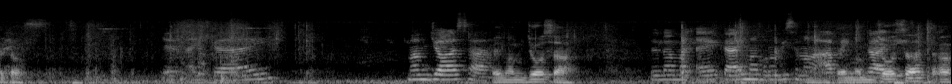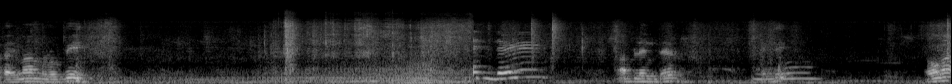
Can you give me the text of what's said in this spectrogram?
Ito, Yan ay kay Ma'am Josa. kay Ma'am Josa. Ito naman ay kay Ma'am Ruby sa mga Kay aping Ma'am. Josa, tsaka kay Ma'am Ruby. Blender. Ah, blender. Hindi. Oo. Nga,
